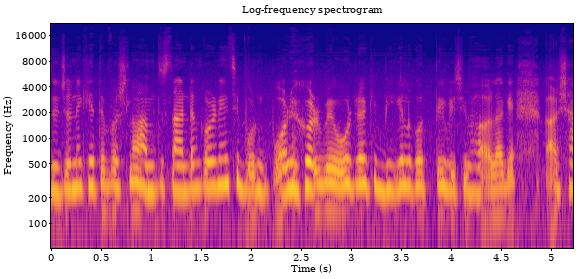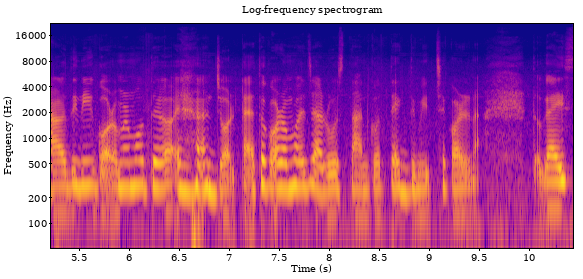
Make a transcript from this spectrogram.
দুজনে খেতে বসলাম, আমি তো স্নান টান করে নিয়েছি, বোন পরে করবে ওটা কি বিকেল করতেই বেশি ভালো লাগে। কারণ সারাদিন এই গরমের মধ্যে জলটা এত গরম হয়ে যায়, আর রোজ স্নান করতে একদম ইচ্ছে করে না। তো গাইস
